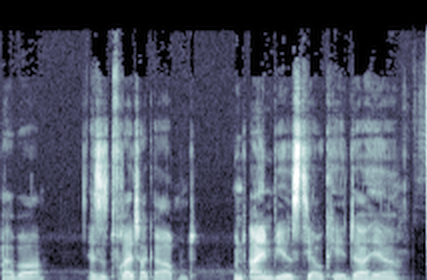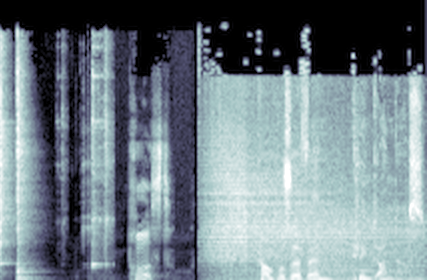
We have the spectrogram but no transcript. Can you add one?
Aber es ist Freitagabend und ein Bier ist ja okay, daher Prost! Campus FM klingt anders.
